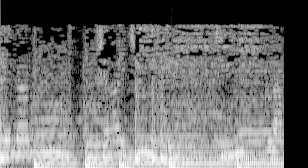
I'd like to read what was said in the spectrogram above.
ายนั้นผู้ชายชีวิตชีวิตกลับ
